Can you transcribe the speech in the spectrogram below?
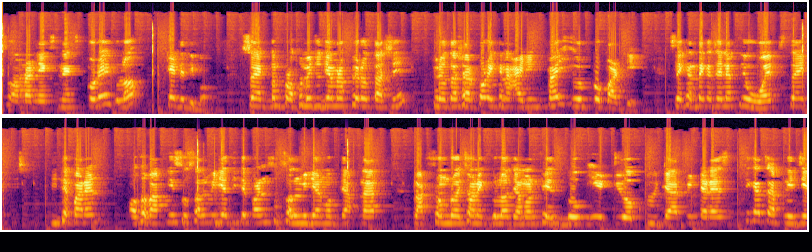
সো আমরা নেক্সট নেক্সট করে এগুলো কেটে দিব। সো একদম প্রথমে যদি আমরা ফেরত আসি, ফেরত আসার পর এখানে আইডেন্টিফাই ইউর প্রপার্টি সেখান থেকে চাইলে আপনি ওয়েবসাইট দিতে পারেন, অথবা আপনি সোশ্যাল মিডিয়া দিতে পারেন। সোশ্যাল মিডিয়ার মধ্যে আপনার প্ল্যাটফর্ম রয়েছে অনেকগুলো, যেমন ফেসবুক ইউটিউব টুইটার প্রিন্টারেস্ট ঠিক আছে, আপনি যে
